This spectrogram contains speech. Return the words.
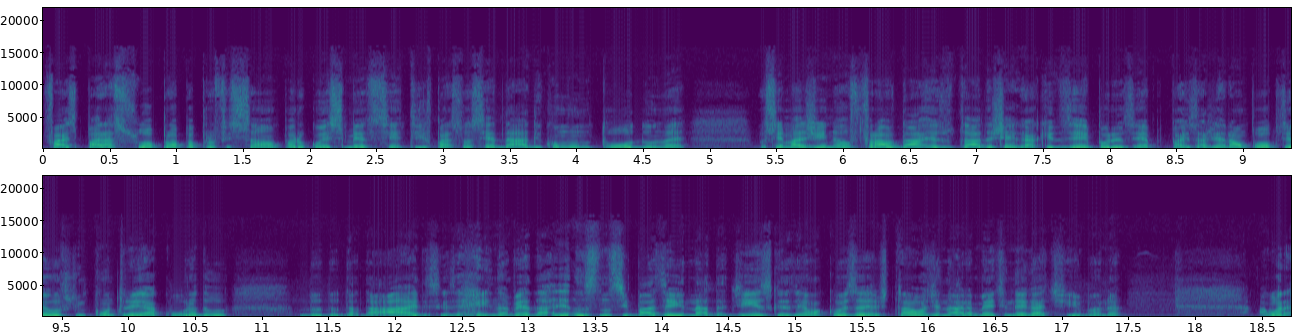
faz para a sua própria profissão, para o conhecimento científico, para a sociedade como um todo, não é? Você imagina eu fraudar resultado e chegar aqui e dizer, por exemplo, para exagerar um pouco, eu encontrei a cura do, do, do, da, AIDS, quer dizer, e na verdade não, não, se baseia em nada disso, quer dizer, é uma coisa extraordinariamente negativa, né? Agora,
